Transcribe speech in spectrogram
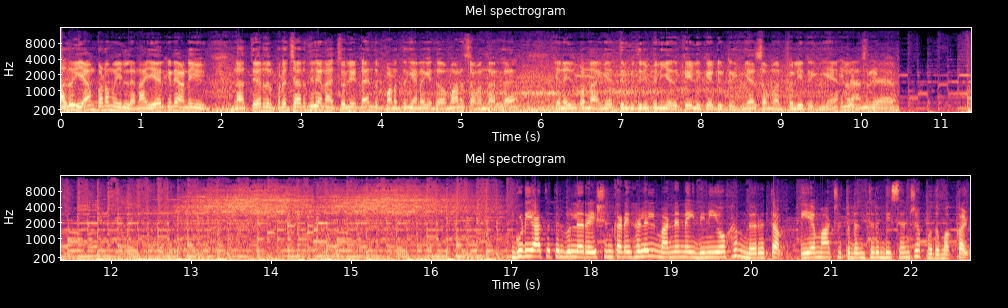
அதுவும் ஏன் பணமும் இல்லை. நான் ஏற்கனவே அன்னைக்கு நான் தேர்தல் பிரச்சாரத்திலே நான் சொல்லிட்டேன் இந்த பணத்துக்கு எனக்கு எந்த விதமான சம்மந்தம் இல்லை. என்னை இது பண்ணாங்க திருப்பி திருப்பி நீங்க அதை கேள்வி கேட்டுட்டு இருக்கீங்க சம்மந்தம் சொல்லிட்டு இருக்கீங்க. குடியாத்தத்தில் உள்ள ரேஷன் கடைகளில் மண்ணெண்ணெய் விநியோகம் நிறுத்தம். ஏமாற்றத்துடன் திரும்பி சென்ற பொதுமக்கள்.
